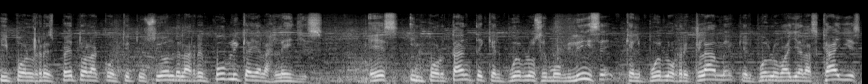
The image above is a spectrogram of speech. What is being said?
y por el respeto a la Constitución de la República y a las leyes. Es importante que el pueblo se movilice, que el pueblo reclame, que el pueblo vaya a las calles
